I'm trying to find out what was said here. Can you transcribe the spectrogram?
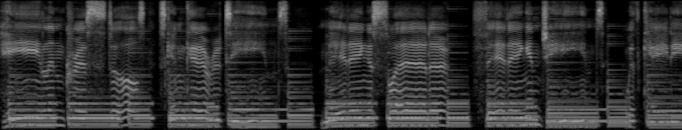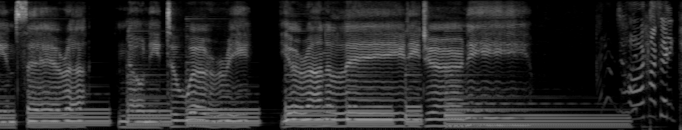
Healing crystals, skincare routines, knitting a sweater, fitting in jeans. With Katie and Sarah, no need to worry, you're on a lady journey.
